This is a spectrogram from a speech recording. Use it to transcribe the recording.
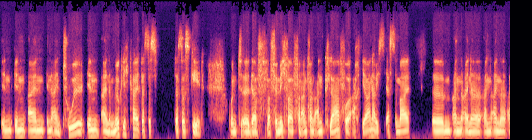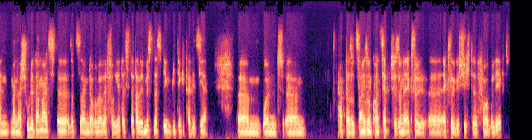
in, in, ein, in ein Tool, in eine Möglichkeit, dass das, dass das geht. Und äh, da war für mich war von Anfang an klar, vor acht Jahren habe ich das erste Mal ähm, an, eine, an, eine, an meiner Schule damals äh, sozusagen darüber referiert, dass ich dachte, wir müssen das irgendwie digitalisieren. Ähm, und ähm, habe da sozusagen so ein Konzept für so eine Excel, äh, Excel-Geschichte vorgelegt.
